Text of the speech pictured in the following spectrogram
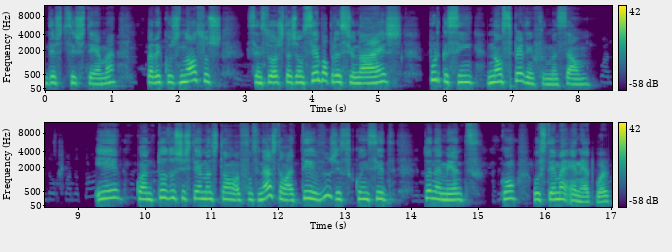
deste sistema para que os nossos sensores estejam sempre operacionais, porque assim não se perde informação. E quando todos os sistemas estão a funcionar, estão ativos, isso coincide plenamente com o sistema e-network.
